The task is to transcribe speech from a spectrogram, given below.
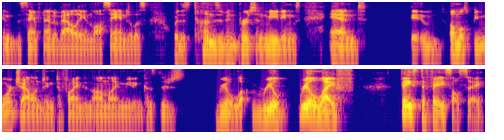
in the San Fernando Valley in Los Angeles, where there's tons of in-person meetings, and it would almost be more challenging to find an online meeting because there's real real real life face to face, I'll say.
